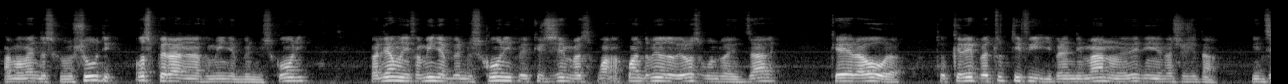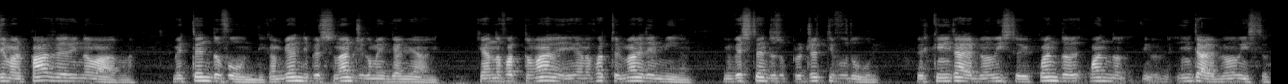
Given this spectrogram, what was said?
al momento sconosciuti, o sperare nella famiglia Berlusconi? Parliamo di famiglia Berlusconi perché ci sembra quanto meno doveroso puntualizzare che era ora, toccherebbe a tutti i figli prendere in mano le redini della società, insieme al padre e rinnovarla, mettendo fondi, cambiando i personaggi come i Gagliani, che hanno fatto male e hanno fatto il male del Milan, investendo su progetti futuri, perché in Italia abbiamo visto che quando, quando in Italia abbiamo visto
